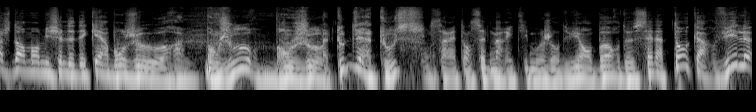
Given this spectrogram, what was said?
village normand Michel de Decker, bonjour. Bonjour, bonjour à toutes et à tous. On s'arrête en Seine-Maritime aujourd'hui, en bord de Seine, à Tancarville,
